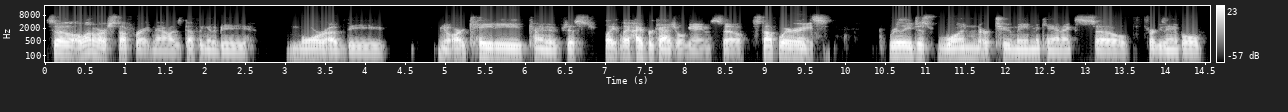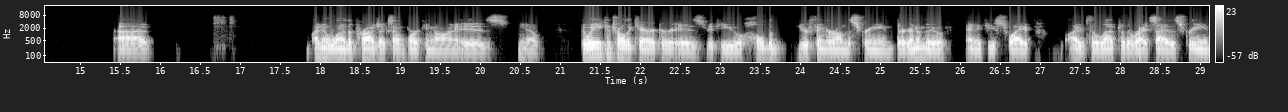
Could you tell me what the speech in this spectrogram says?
So a lot of our stuff right now is definitely going to be more of the you know arcadey kind of just like like hyper casual games. So stuff where Right. it's really just one or two main mechanics. So for example, uh, I know one of the projects I'm working on is you know the way you control the character is if you hold the, your finger on the screen, they're going to move, and if you swipe either to the left or the right side of the screen,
